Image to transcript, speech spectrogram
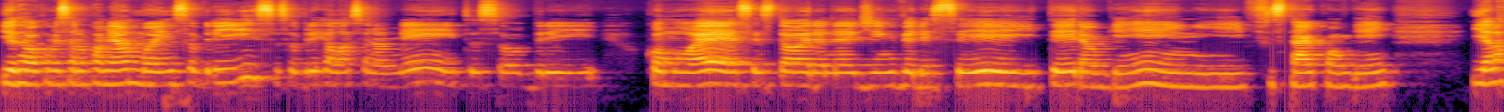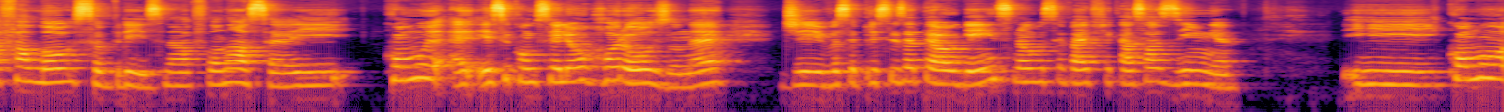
e eu tava conversando com a minha mãe sobre isso, sobre relacionamento, sobre como é essa história, né, de envelhecer e ter alguém e estar com alguém. E ela falou sobre isso, né? Ela falou: "Nossa, e como é, esse conselho é horroroso, né? De você precisa ter alguém, senão você vai ficar sozinha. E como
